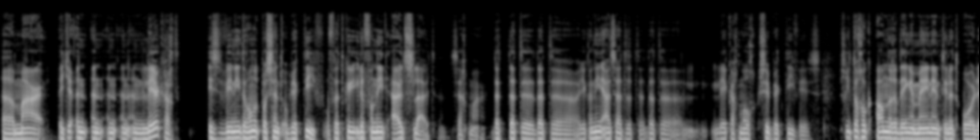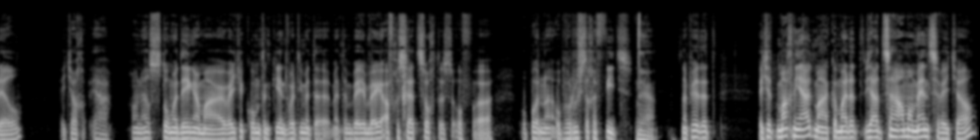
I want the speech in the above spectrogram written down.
Eh, maar weet je, een, een, een, een leerkracht is weer niet 100% objectief. Of dat kun je in ieder geval niet uitsluiten, zeg maar. Dat, dat, eh, dat, eh, je kan niet uitsluiten dat, dat de leerkracht mogelijk subjectief is. Misschien toch ook andere dingen meeneemt in het oordeel. Weet je wel, ja, gewoon heel stomme dingen. Maar weet je, komt een kind, wordt hij met, de, met een BMW afgezet, s ochtends, of eh, op, een, eh, op een roestige fiets. Ja. Snap je? Dat, weet je, het mag niet uitmaken, maar dat, ja, het zijn allemaal mensen, weet je wel.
